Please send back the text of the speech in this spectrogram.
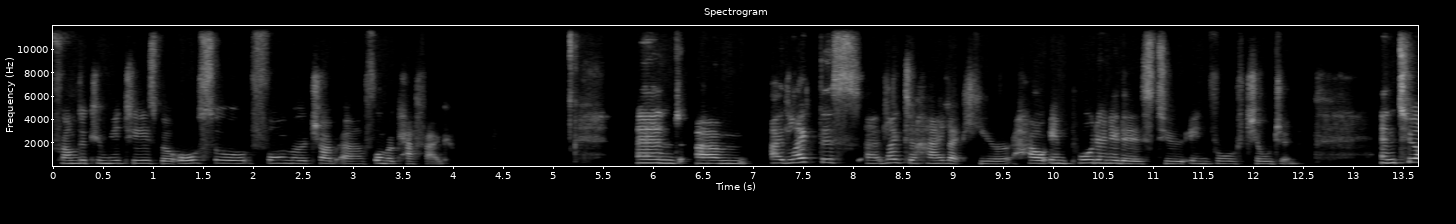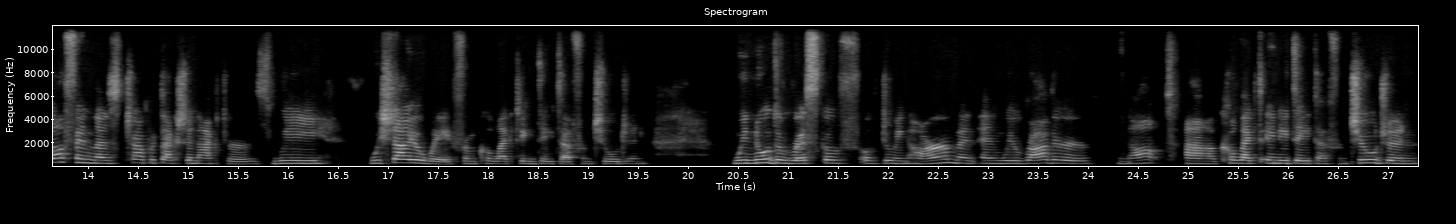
from the communities, but also former, uh, former CAAFAG. And um, I'd like this, I'd like to highlight here how important it is to involve children. And too often as child protection actors, we, we shy away from collecting data from children. We know the risk of, of doing harm and, and we rather not uh, collect any data from children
